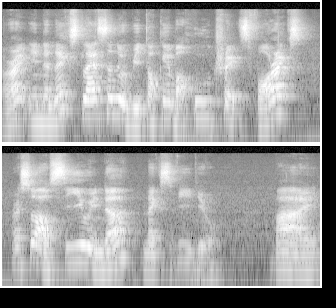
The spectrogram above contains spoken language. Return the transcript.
Alright, in the next lesson we'll be talking about who trades Forex. Right, so I'll see you in the next video. Bye.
